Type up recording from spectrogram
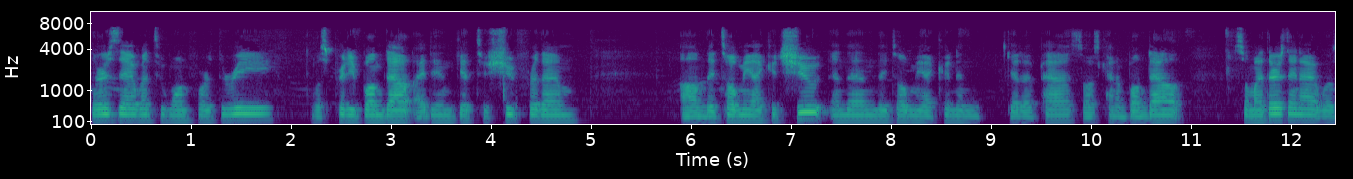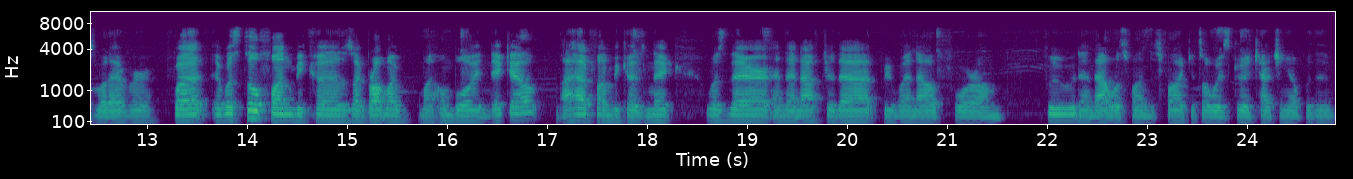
Thursday, I went to 143. Was pretty bummed out. I didn't get to shoot for them. Um, they told me I could shoot, and then they told me I couldn't get a pass, so I was kind of bummed out. So my Thursday night was whatever, but it was still fun because I brought my my homeboy Nick out. I had fun because Nick was there, and then after that we went out for um food, and that was fun as fuck. It's always good catching up with him.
